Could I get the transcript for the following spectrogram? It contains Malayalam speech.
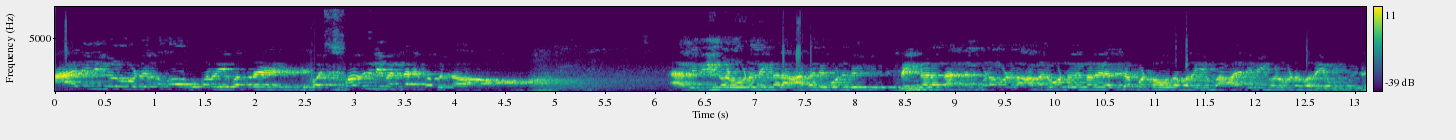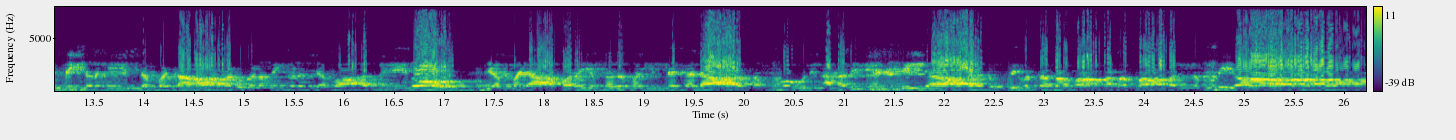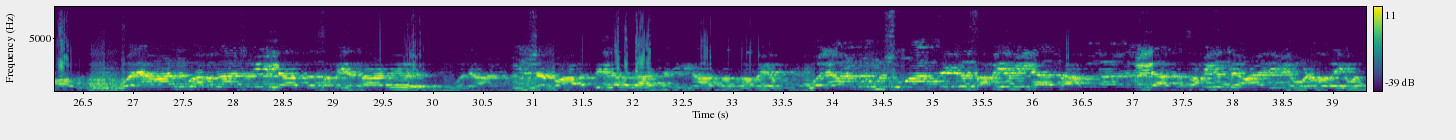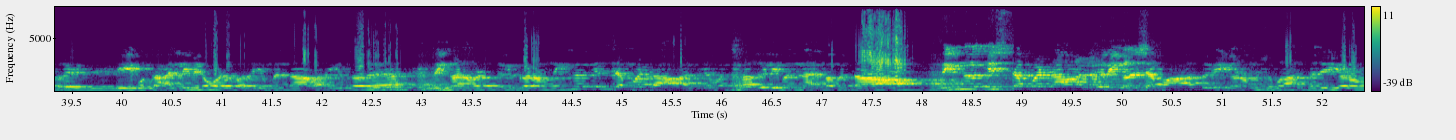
ആലിമികളോട് അള്ളാഹു പറയുമത്രേ. ആലിമീങ്ങളോട് നിങ്ങൾ അമൽ കൊണ്ട് നിങ്ങൾ നല്ല ഗുണമുള്ള അമൽ കൊണ്ട് നിങ്ങൾ രക്ഷപ്പെട്ടോ എന്ന് പറയും ആലിമികളോട് പറയും നിങ്ങൾക്ക് ഇഷ്ടപ്പെട്ട ആളുകളെ നിങ്ങൾ ശപാഹത്ത് ചെയ്തോ? എപ്പോഴാ പറയുന്നത്? ഒരാൾക്കും അവകാശമില്ലാത്ത സമയത്താണ്. ഒരാൾക്കും ശപാഹത്തിന് അവകാശമില്ലാത്ത സമയം. ഒരാൾക്കും ശുപാർശയ്ക്ക് സമയമില്ലാത്ത അവകാശം അവകാശമില്ലാത്ത സമയത്ത് ആലിമിനോട് പറയുമത്രേ ഈ മുത്തല്ലിമിനോട് പറയും എന്താ പറയുന്നത്? നിങ്ങൾ അവിടെ നിൽക്കണം. നിങ്ങൾക്ക് ഇഷ്ടപ്പെട്ട ആൾക്ക്. നിങ്ങൾക്ക് ഇഷ്ടപ്പെട്ട ആൾക്ക് നിങ്ങൾ ഷഫാത്ത് ചെയ്യണം ശുപാർശ ചെയ്യണം.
